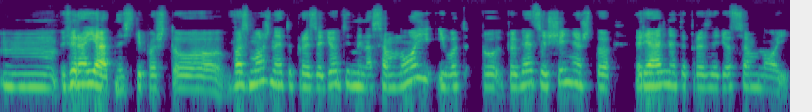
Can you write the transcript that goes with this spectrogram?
м, вероятность, типа, что, возможно, это произойдет именно со мной, и вот появляется ощущение, что реально это произойдет со мной.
